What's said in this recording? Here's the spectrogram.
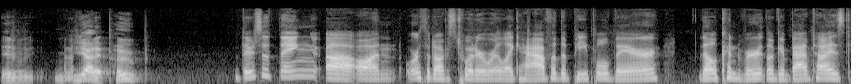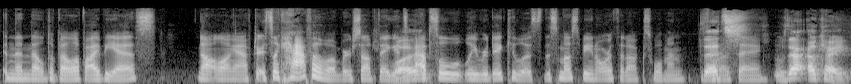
it, you got to poop. There's a thing uh, on Orthodox Twitter where like half of the people there they'll convert, they'll get baptized, and then they'll develop IBS not long after. It's like half of them or something. What? It's absolutely ridiculous. This must be an Orthodox woman. That's, what I'm saying. that. Okay,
